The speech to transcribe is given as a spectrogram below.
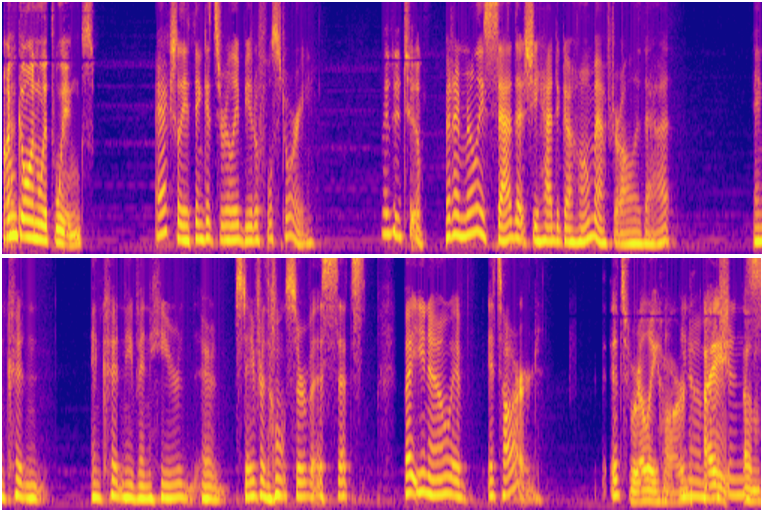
I'm going with wings. I actually think it's a really beautiful story. I do too. But I'm really sad that she had to go home after all of that and couldn't and couldn't even hear or stay for the whole service. That's but you know, if it's hard. It's really hard. You know, I, emotions. um,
